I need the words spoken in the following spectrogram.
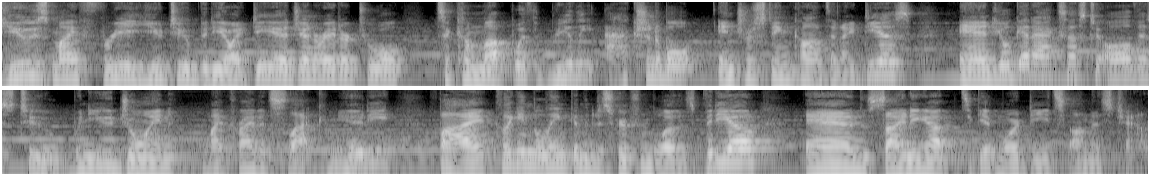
use my free YouTube video idea generator tool to come up with really actionable, interesting content ideas And you'll get access to all this too when you join my private Slack community by clicking the link in the description below this video and signing up to get more deets on this challenge.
